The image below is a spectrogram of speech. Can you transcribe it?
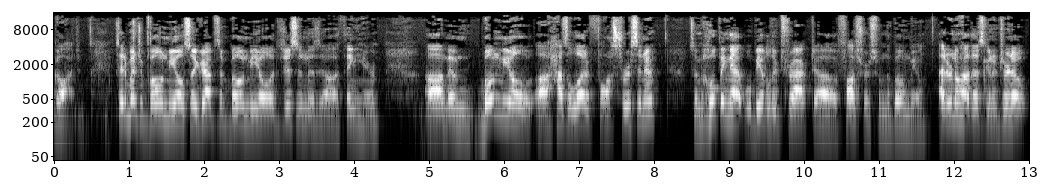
got. So I had a bunch of bone meal, so I grabbed some bone meal. It's just in this uh, thing here. Um, and bone meal uh, has a lot of phosphorus in it, so I'm hoping that we'll be able to extract uh, phosphorus from the bone meal. I don't know how that's going to turn out,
